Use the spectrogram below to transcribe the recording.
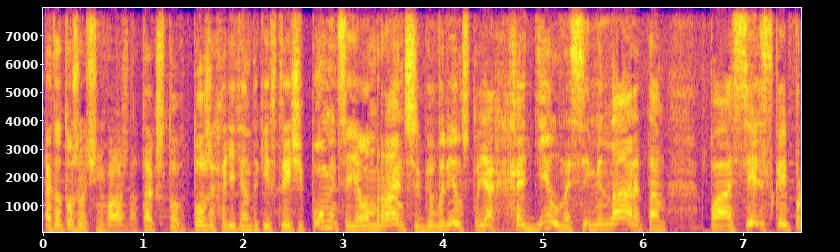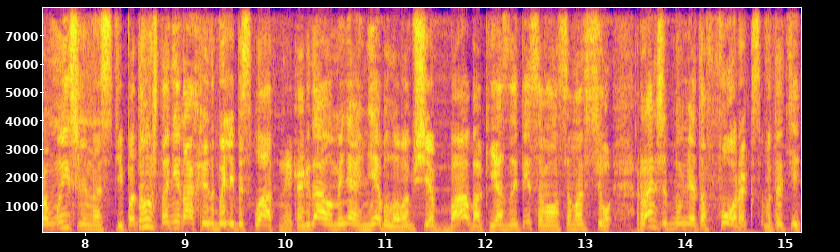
Это тоже очень важно. Так что тоже ходите на такие встречи. Помните, я вам раньше говорил, что я ходил на семинары там по сельской промышленности, потому что они нахрен были бесплатные. Когда у меня не было вообще бабок, я записывался на все. Раньше был у меня это Форекс, вот эти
